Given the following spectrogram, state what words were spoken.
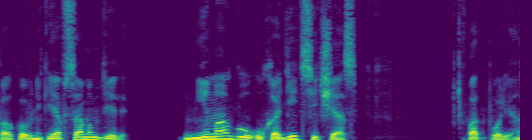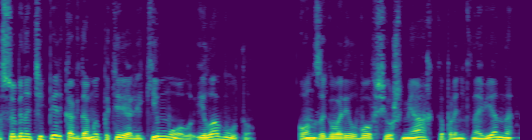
«Полковник, я в самом деле не могу уходить сейчас в подполье, особенно теперь, когда мы потеряли Кимолу и Лавуту». Он заговорил вовсе уж мягко, проникновенно,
